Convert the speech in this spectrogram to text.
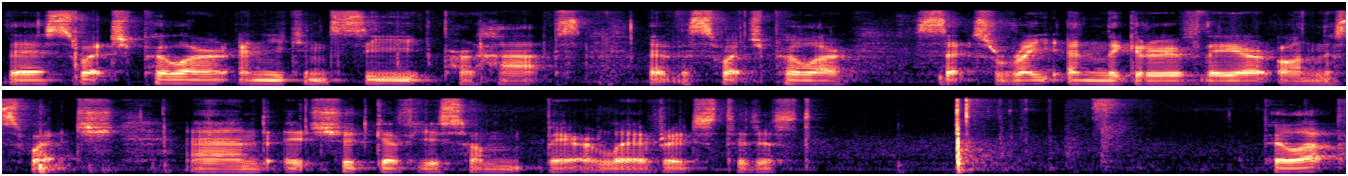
the switch puller and you can see perhaps that the switch puller sits right in the groove there on the switch and it should give you some better leverage to just pull up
